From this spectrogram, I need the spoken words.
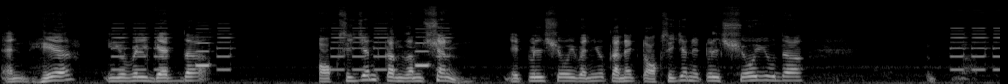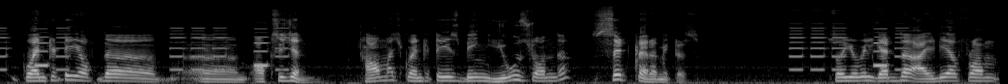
And here you will get the oxygen consumption. It will show you when you connect oxygen it will show you the quantity of the uh, oxygen. How much quantity is being used on the set parameters. So you will get the idea from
